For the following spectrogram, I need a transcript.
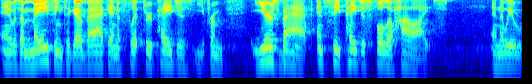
And it was amazing to go back and to flip through pages from years back and see pages full of highlights. And then we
